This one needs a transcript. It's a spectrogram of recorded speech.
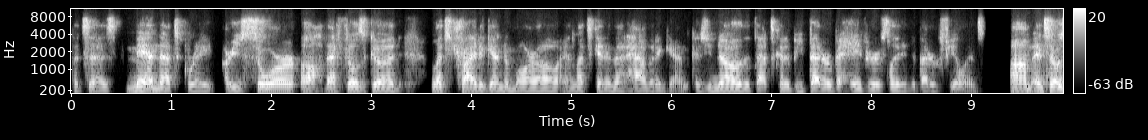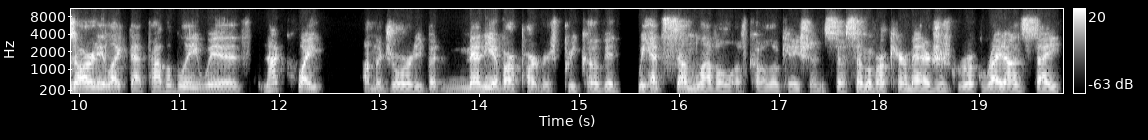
that says, Man, that's great. Are you sore? Oh, that feels good. Let's try it again tomorrow and let's get in that habit again because you know that that's going to be better behaviors leading to better feelings. Um, and so it was already like that, probably with not quite a majority, but many of our partners pre COVID, we had some level of co location. So some of our care managers work right on site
